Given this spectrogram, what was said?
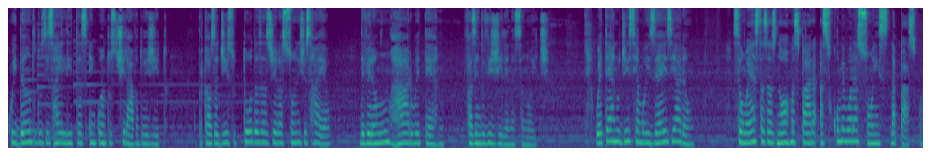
cuidando dos israelitas enquanto os tirava do Egito. Por causa disso, todas as gerações de Israel deverão honrar o Eterno, fazendo vigília nessa noite. O Eterno disse a Moisés e Arão: são estas as normas para as comemorações da Páscoa.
